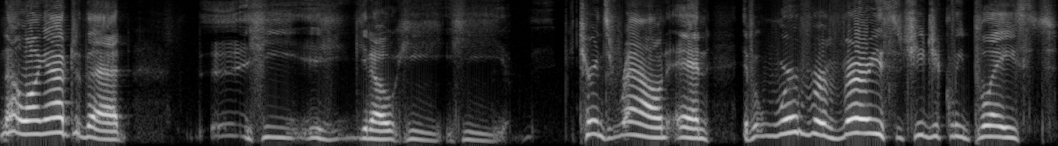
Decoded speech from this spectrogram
not long after that, he, he you know he he turns around and if it were for a very strategically placed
